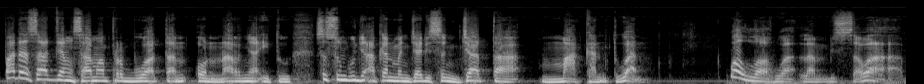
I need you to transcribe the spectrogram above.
Pada saat yang sama perbuatan onarnya itu sesungguhnya akan menjadi senjata makan tuan. والله أعلم بالصواب.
